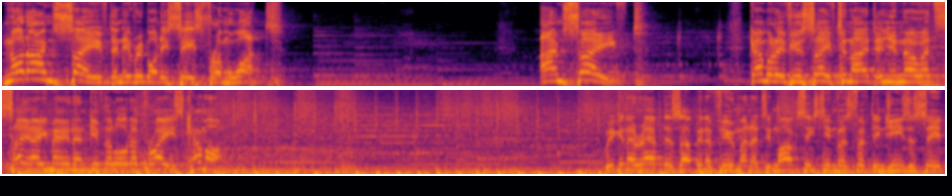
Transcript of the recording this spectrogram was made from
Not I'm saved, and everybody says, From what? I'm saved. Come on, if you're saved tonight and you know it, say amen and give the Lord a praise. Come on. We're going to wrap this up in a few minutes. In Mark 16, verse 15, Jesus said,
